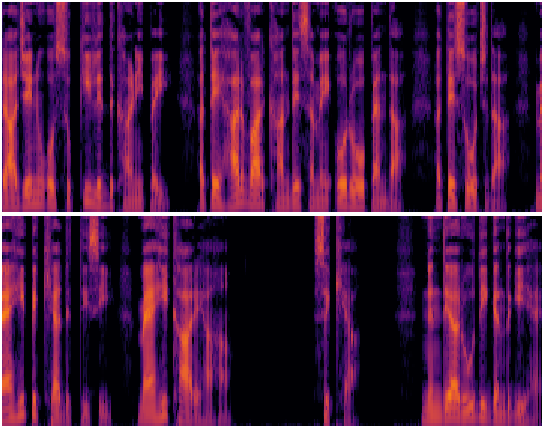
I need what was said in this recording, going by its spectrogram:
ਰਾਜੇ ਨੂੰ ਉਹ ਸੁੱਕੀ ਲਿੱਦ ਖਾਣੀ ਪਈ ਅਤੇ ਹਰ ਵਾਰ ਖਾਂਦੇ ਸਮੇਂ ਉਹ ਰੋ ਪੈਂਦਾ ਅਤੇ ਸੋਚਦਾ, ਮੈਂ ਹੀ ਭਿੱਖਿਆ ਦਿੱਤੀ ਸੀ, ਮੈਂ ਹੀ ਖਾ ਰਿਹਾ ਹਾਂ। ਸਿੱਖਿਆ, ਨਿੰਦਿਆ ਰੂਹ ਦੀ ਗੰਦਗੀ ਹੈ,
